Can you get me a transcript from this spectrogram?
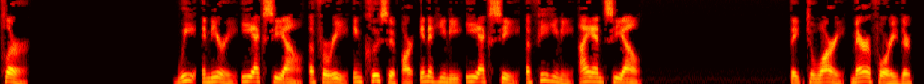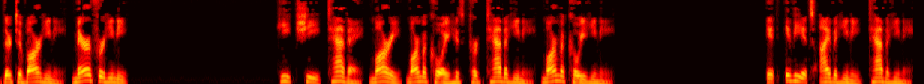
plur We, aniri, excl, afari, inclusive, are, inahini, exc, afihini, incl they, Tawari, Marifori their, their Tavarhini, Marifurhini. He, she, Tave, Mari, Marmakoi his per, Tavahini, Marmakoihini. It, Iviots, Ivahini, Tavahini.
